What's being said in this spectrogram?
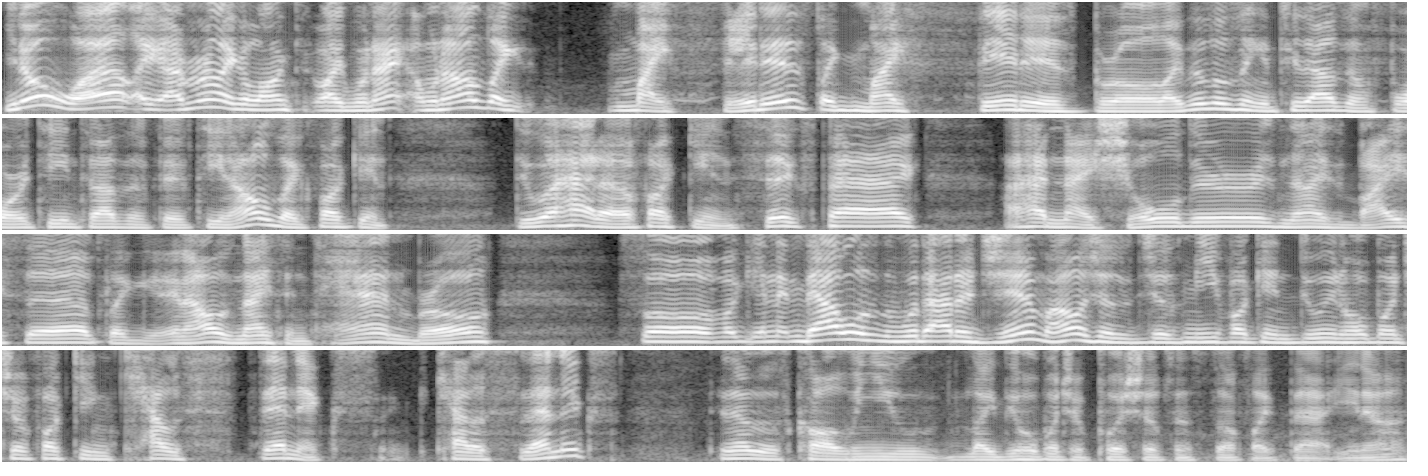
You know what? Like I remember like a long time like when I when I was like my fittest, like my fittest, bro. Like this was in 2014, 2015. I was like fucking dude, I had a fucking six pack. I had nice shoulders, nice biceps, like and I was nice and tan, bro. So fucking that was without a gym. I was just just me fucking doing a whole bunch of fucking calisthenics. Calisthenics? think that's what it's called when you like do a whole bunch of push-ups and stuff like that, you know?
